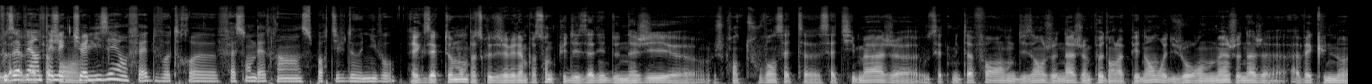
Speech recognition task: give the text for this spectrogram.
Vous avez intellectualisé en fait votre euh, façon d'être un sportif de haut niveau. Exactement, parce que j'avais l'impression depuis des années de nager. Euh, je prends souvent cette, cette image ou cette métaphore en me disant je nage un peu dans la pénombre et du jour au lendemain je nage avec une,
